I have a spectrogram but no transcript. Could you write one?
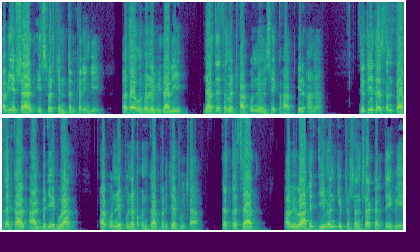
अब ये शायद ईश्वर चिंतन करेंगे। अतः उन्होंने विदा ली। जाते समय ठाकुर ने उनसे कहा, फिर आना। द्वितीय दर्शन प्रातःकाल आठ बजे हुआ। ठाकुर ने पुनः उनका परिचय पूछा। तत्पश्चात अविवाहित जीवन की प्रशंसा करते हुए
